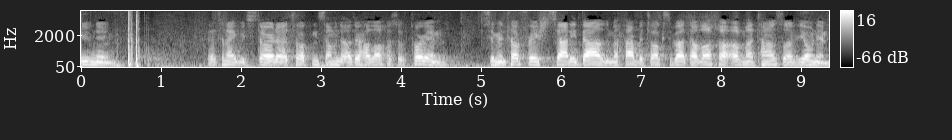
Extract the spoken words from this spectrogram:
evening. So tonight we'd start uh, talking some of the other halachas of Purim. Siman Tafresh Sadi Dal, the Mechaber talks about the halacha of Matanos L'evyonim,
